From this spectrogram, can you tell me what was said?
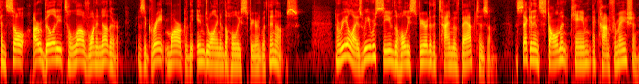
And so, our ability to love one another is a great mark of the indwelling of the Holy Spirit within us. Now, realize we received the Holy Spirit at the time of baptism. The second installment came at confirmation.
